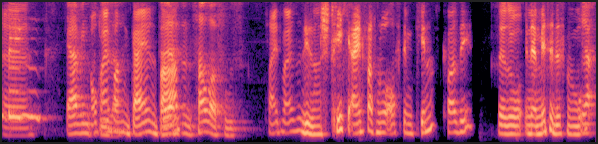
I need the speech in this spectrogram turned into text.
Bing, bing, Äh. Erwin Auch einfach einen geilen Der Bart, hat einen Zauberfuß. zeitweise. Diesen Strich einfach nur auf dem Kinn quasi, der so in der Mitte des Ja.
